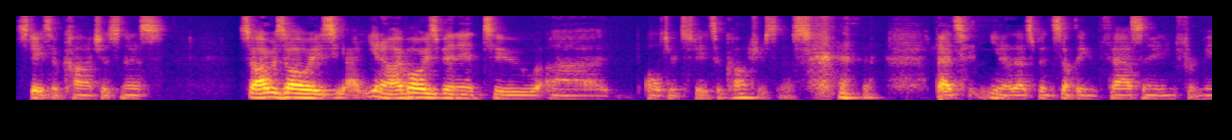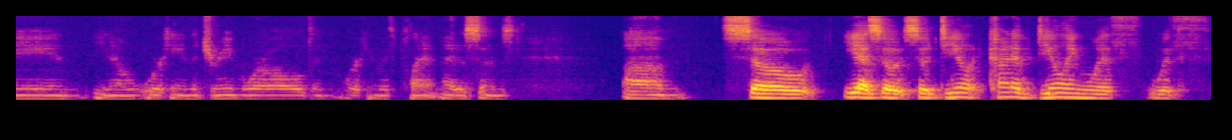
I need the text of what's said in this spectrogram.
states of consciousness. So I was always, you know, I've always been into uh, altered states of consciousness. that's you know that's been something fascinating for me, and you know, working in the dream world and working with plant medicines. Um, so yeah, so so dealing kind of dealing with with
